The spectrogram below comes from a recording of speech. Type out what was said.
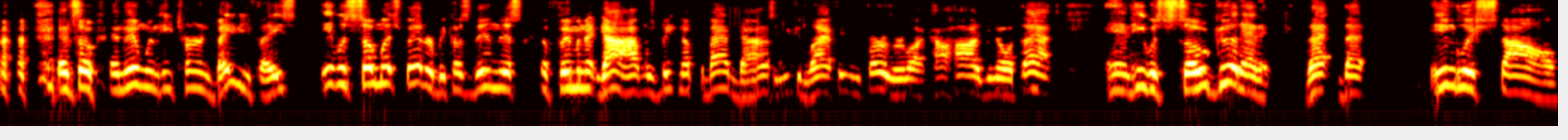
and so, and then when he turned babyface, it was so much better because then this effeminate guy was beating up the bad guys, and you could laugh even further, like, ha ha, you know, at that. And he was so good at it. That that English style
